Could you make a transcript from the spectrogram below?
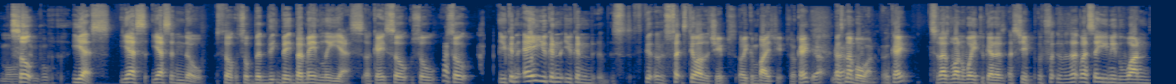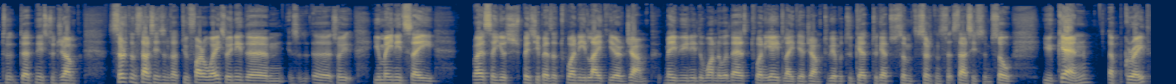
more so, simple? Yes, yes, yes, and no. So, so, but but mainly yes. Okay, so so so you can a you can you can uh, steal other chips or you can buy chips. Okay, yeah, that's yeah. number one. Okay, so that's one way to get a, a ship. Let's say you need one to, that needs to jump. Certain star systems are too far away, so you need um. Uh, so you, you may need say let's say your spaceship has a 20 light year jump maybe you need the one that has 28 light year jump to be able to get to get to some certain star system so you can upgrade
